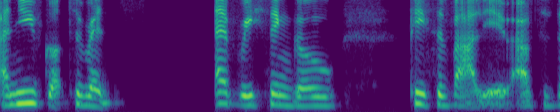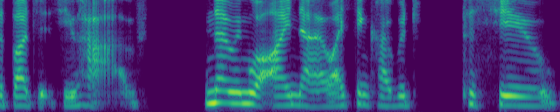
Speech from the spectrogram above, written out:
and you've got to rinse every single piece of value out of the budgets you have. Knowing what i know i think i would pursue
